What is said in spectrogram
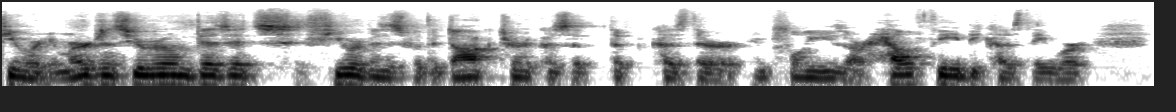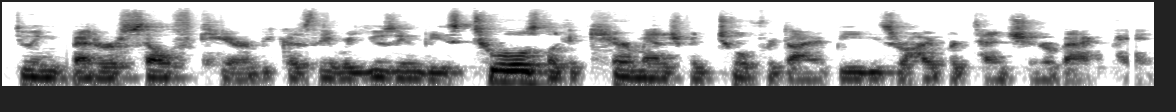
fewer emergency room visits, fewer visits with the doctor because the, because their employees are healthy, because they were doing better self care, because they were using these tools like a care management tool for diabetes or hypertension or back pain.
